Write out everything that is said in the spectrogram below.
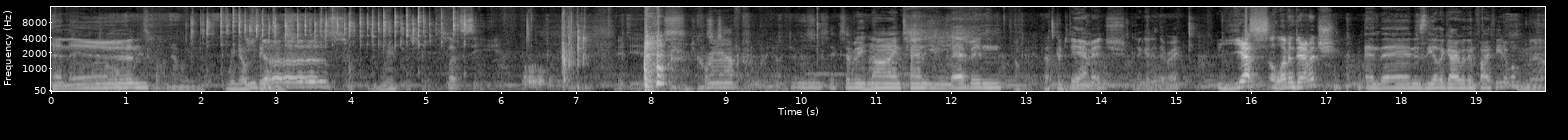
And then Well, now we, we know he things. does. Mm-hmm. Let's see. It is crap. 6, 7, 8, 9, 10, 11 Okay, that's good. To know. damage. I think I did that right. Yes, 11 damage. And then is the other guy within 5 feet of him? No.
